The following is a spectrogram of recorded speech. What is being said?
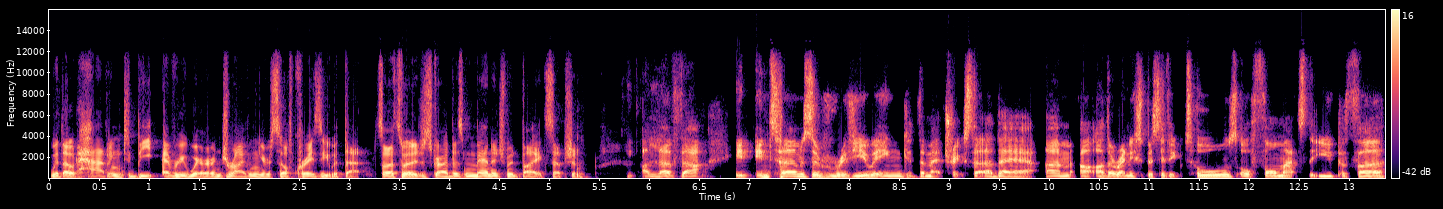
without having to be everywhere and driving yourself crazy with that. So that's what I describe as management by exception. I love that. In, in terms of reviewing the metrics that are there, um, are, are, there any specific tools or formats that you prefer?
